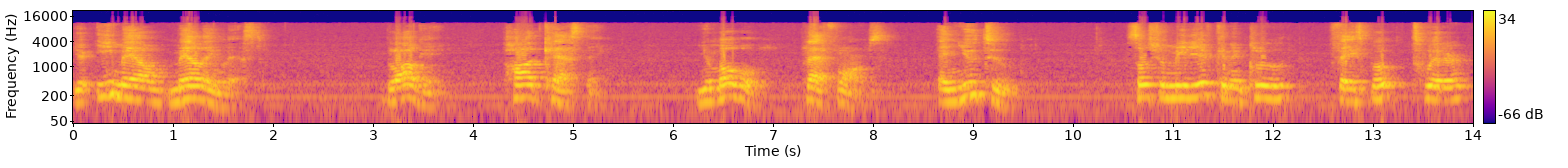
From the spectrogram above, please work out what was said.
your email mailing list, blogging, podcasting, your mobile platforms, and YouTube. Social media can include Facebook, Twitter,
